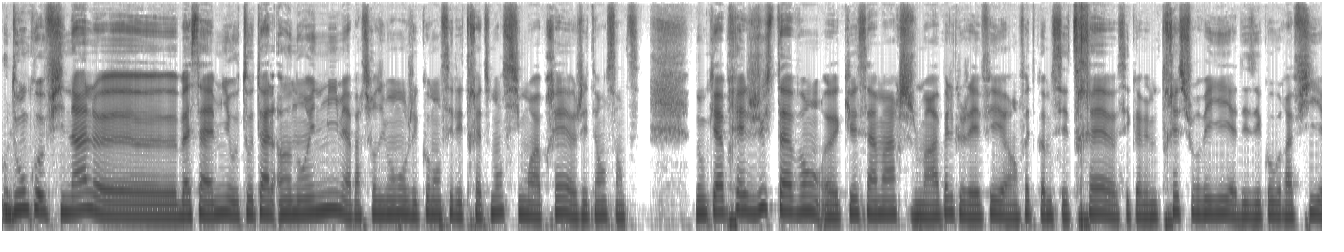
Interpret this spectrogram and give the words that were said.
Donc au final, euh, bah, ça a mis au total un an et demi, mais à partir du moment où j'ai commencé les traitements, six mois après, euh, j'étais enceinte. Donc après, juste avant euh, que ça marche, je me rappelle que j'avais fait, en fait, comme c'est très, c'est quand même très surveillé, a des échographies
